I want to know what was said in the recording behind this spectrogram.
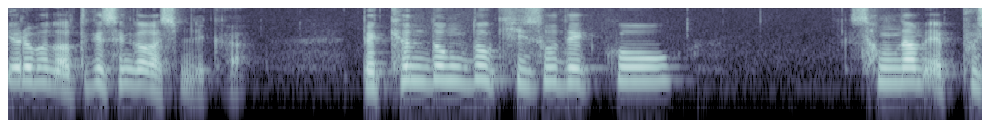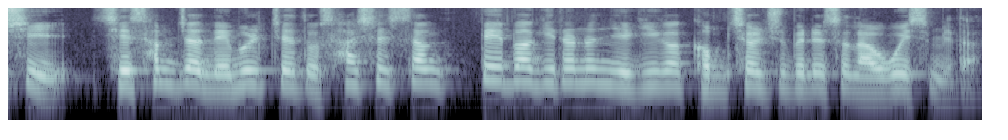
여러분 어떻게 생각하십니까 백현동도 기소됐고 성남FC 제3자 뇌물죄도 사실상 빼박이라는 얘기가 검찰 주변에서 나오고 있습니다.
